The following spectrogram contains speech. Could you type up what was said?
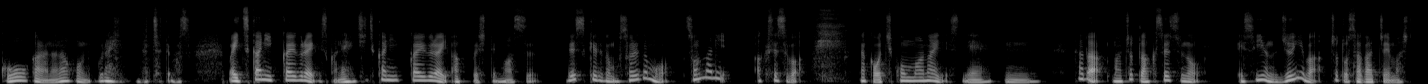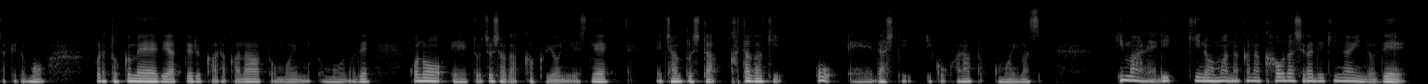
5から7本ぐらいになっちゃってます。まあ、5日に1回ぐらいですかね。5日に1回ぐらいアップしてます。ですけれども、それでもそんなにアクセスはなんか落ち込まないですね。うん。ただ、まあ、ちょっとアクセスの SEO の順位はちょっと下がっちゃいましたけども、これは匿名でやってるからかなと思うので、この、えー、と著者が書くようにですね、ちゃんとした肩書きを、えー出していこうかなと思います。今はね、リッキーの、まあ、なかなか顔出しができないので、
